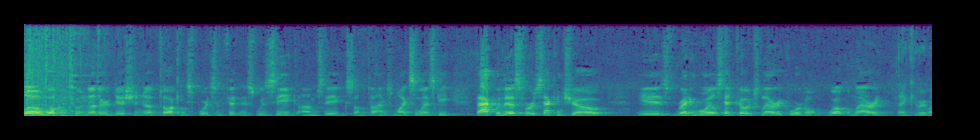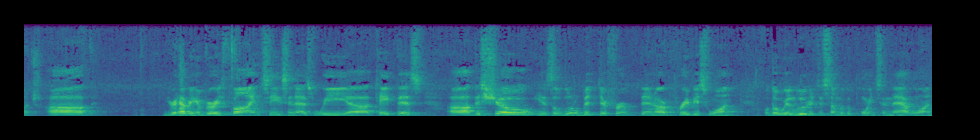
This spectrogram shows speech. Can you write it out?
Hello, welcome to another edition of Talking Sports and Fitness with Zeke. I'm Zeke, sometimes Mike Zielinski. Back with us for a second show is Reading Royals head coach Larry Courville. Welcome, Larry. Thank you very much. Uh, you're having a very fine season as we uh, tape this. Uh, this show is a little bit different than our previous one, although we alluded to some of the points in that one.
